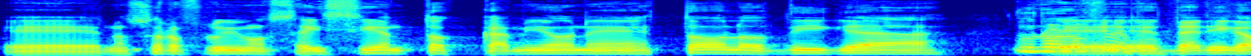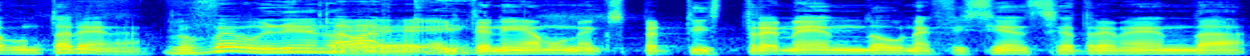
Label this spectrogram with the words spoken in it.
Eh, nosotros fluimos 600 camiones todos los días Uno eh, de Arica a Punta Arenas. Los veo porque tienen la Eh, marca. y teníamos un expertise tremendo, una eficiencia tremenda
